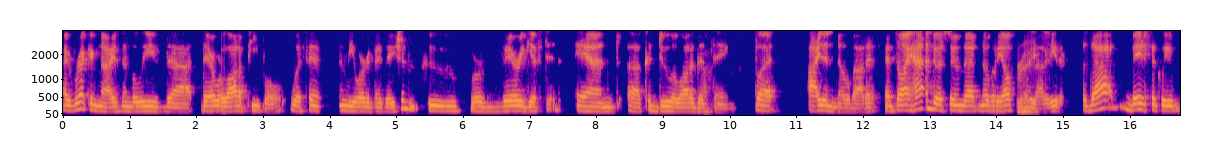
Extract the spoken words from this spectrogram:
I recognized and believed that there were a lot of people within the organization who were very gifted and uh, could do a lot of good yeah. things, but I didn't know about it, and so I had to assume that nobody else knew right. about it either. That basically,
